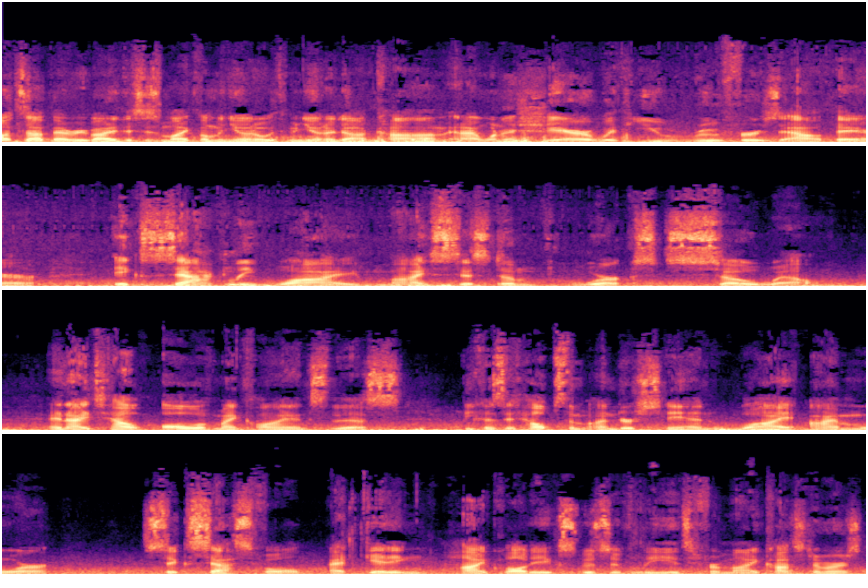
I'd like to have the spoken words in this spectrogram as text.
What's up, everybody? This is Michael Minyona with Minyona.com, and I want to share with you roofers out there exactly why my system works so well. And I tell all of my clients this because it helps them understand why I'm more successful at getting high quality exclusive leads for my customers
